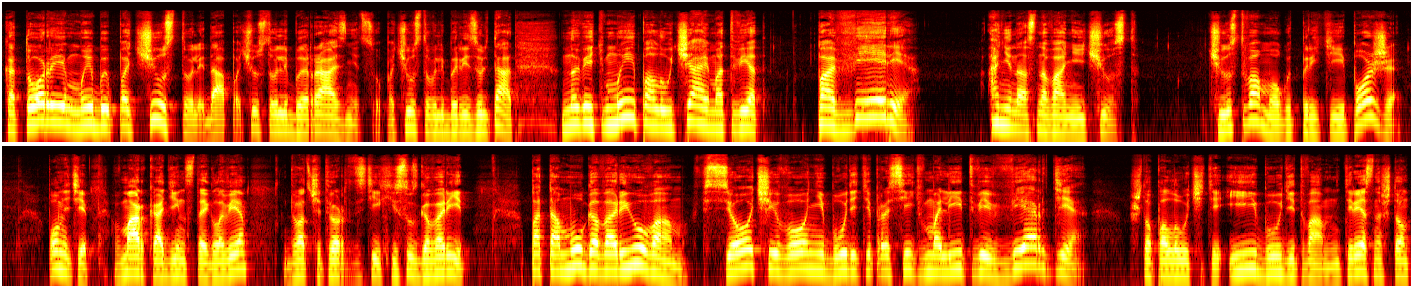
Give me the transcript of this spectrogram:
которые мы бы почувствовали, да, почувствовали бы разницу, почувствовали бы результат. Но ведь мы получаем ответ по вере, а не на основании чувств. Чувства могут прийти и позже. Помните, в Марка 11 главе 24 стих Иисус говорит, «Потому говорю вам, все, чего не будете просить в молитве, верьте, что получите, и будет вам. Интересно, что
